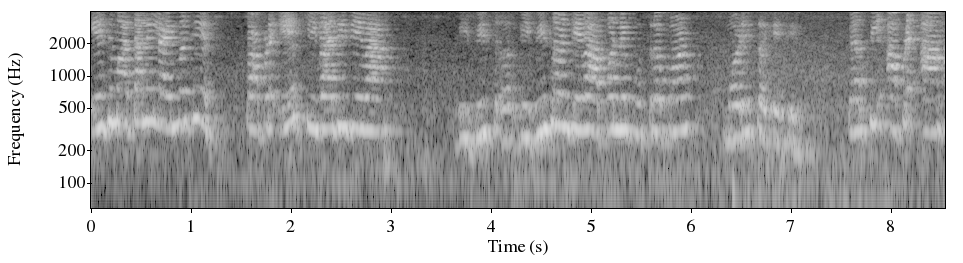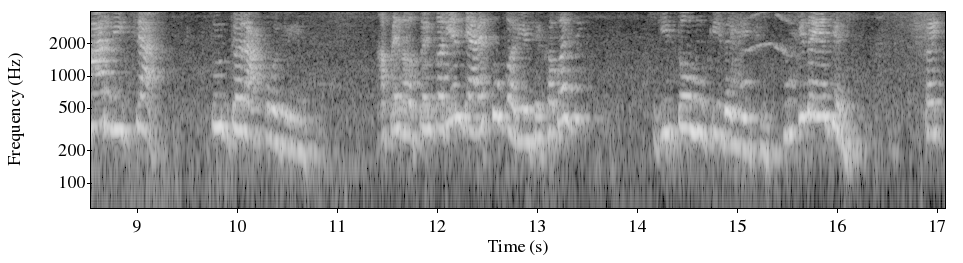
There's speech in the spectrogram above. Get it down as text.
એ જ માતાની લાઈનમાં છીએ. તો આપણે એ શિવાજી જેવા વિભીષણ વિભીષણ જેવા આપણને પુત્ર પણ મળી શકે છે. પછી આપણે આહાર વિચાર શુદ્ધ રાખવો જોઈએ. આપણે રસોઈ કરીએ ને ત્યારે શું કરીએ છીએ? ખબર છે? ગીતો મૂકી દઈએ છીએ. મૂકી દઈએ છીએ કંઈક,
